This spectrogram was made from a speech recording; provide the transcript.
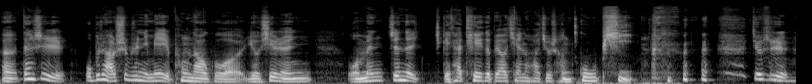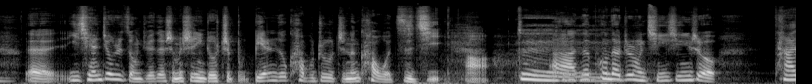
呃，但是我不知道是不是你们也碰到过有些人，我们真的给他贴一个标签的话，就是很孤僻，就是呃，以前就是总觉得什么事情都是不别人都靠不住，只能靠我自己啊。对啊，那碰到这种情形的时候，他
